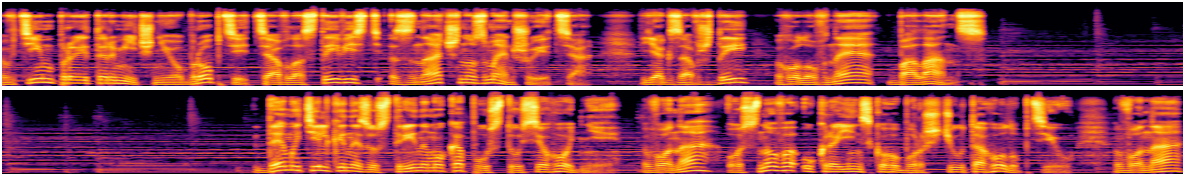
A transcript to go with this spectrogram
Втім, при термічній обробці ця властивість значно зменшується. Як завжди, головне баланс. Де ми тільки не зустрінемо капусту сьогодні. Вона основа українського борщу та голубців. Вона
